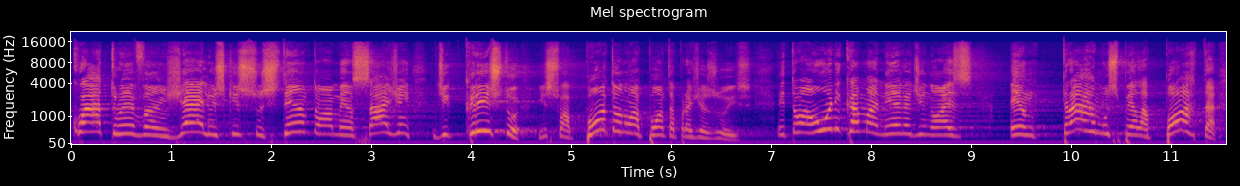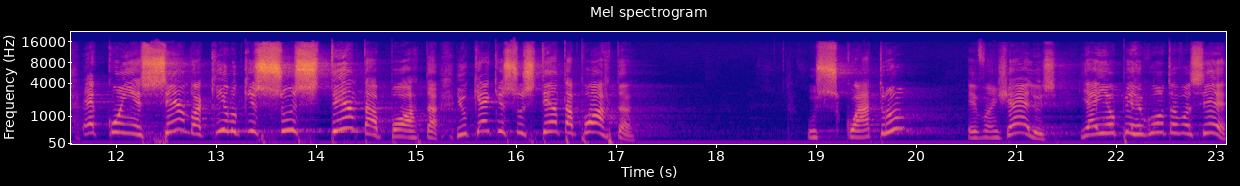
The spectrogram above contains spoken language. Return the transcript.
quatro evangelhos que sustentam a mensagem de Cristo. Isso aponta ou não aponta para Jesus? Então a única maneira de nós entrarmos pela porta é conhecendo aquilo que sustenta a porta. E o que é que sustenta a porta? os quatro evangelhos. E aí eu pergunto a você:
